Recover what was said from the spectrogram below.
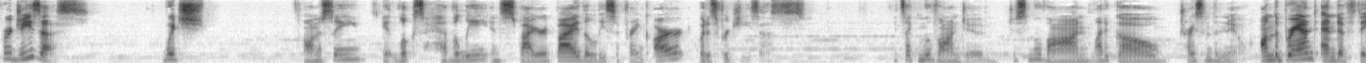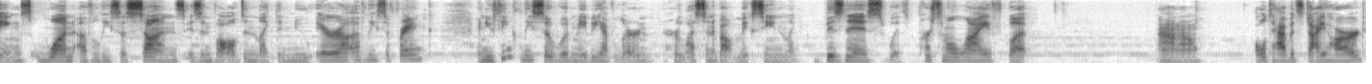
for Jesus, which honestly, it looks heavily inspired by the Lisa Frank art, but it's for Jesus. It's like, move on, dude. Just move on, let it go, try something new. On the brand end of things, one of Lisa's sons is involved in like the new era of Lisa Frank. And you think Lisa would maybe have learned her lesson about mixing like business with personal life, but I don't know. Old habits die hard.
